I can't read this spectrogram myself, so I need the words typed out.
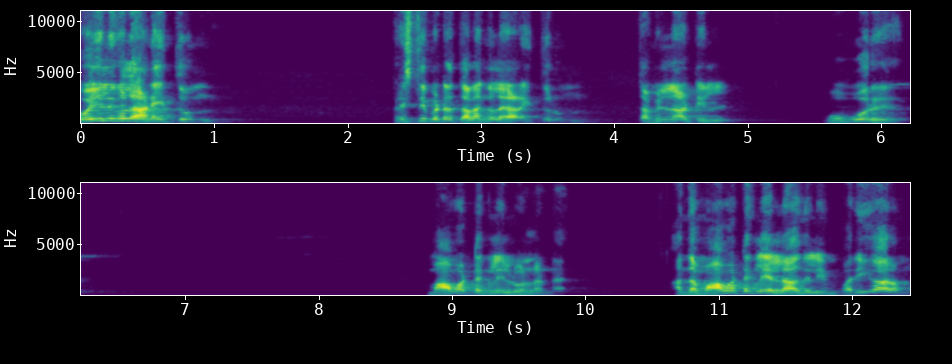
கோயில்கள் அனைத்தும் பிரசித்தி பெற்ற தலங்கள் அனைத்திலும் தமிழ்நாட்டில் ஒவ்வொரு மாவட்டங்களில் உள்ளன. அந்த மாவட்டங்கள் எல்லாத்திலையும் பரிகாரம்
